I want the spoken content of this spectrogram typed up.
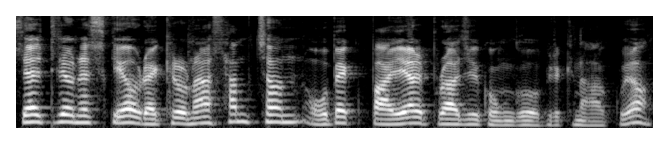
셀트리온 헬스케어 레크로나 3,500 바이알 브라질 공급 이렇게 나왔고요.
